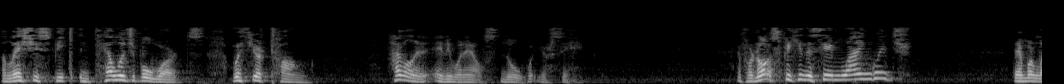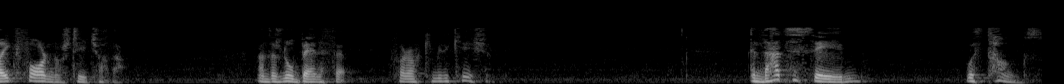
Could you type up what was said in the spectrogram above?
unless you speak intelligible words with your tongue, how will anyone else know what you're saying? If we're not speaking the same language, then we're like foreigners to each other. And there's no benefit for our communication. And that's the same with tongues.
